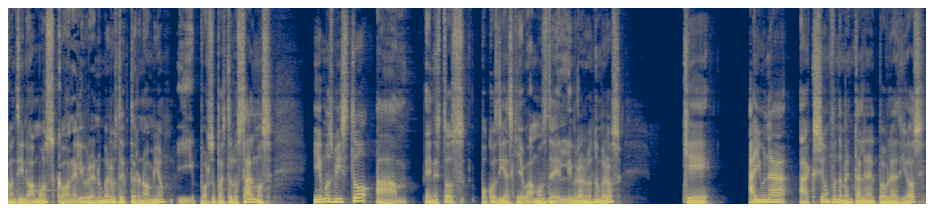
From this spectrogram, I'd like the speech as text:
Continuamos con el libro de números de Deuteronomio y por supuesto los salmos. Y hemos visto en estos pocos días que llevamos del libro de los números que hay una acción fundamental en el pueblo de Dios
